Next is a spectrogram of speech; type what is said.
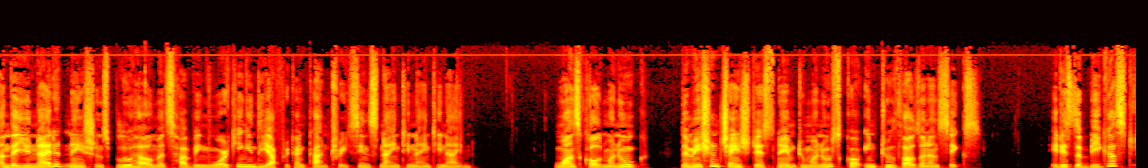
and the United Nations Blue Helmets have been working in the African country since 1999. Once called MONUC, the mission changed its name to MONUSCO in 2006. It is the biggest,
